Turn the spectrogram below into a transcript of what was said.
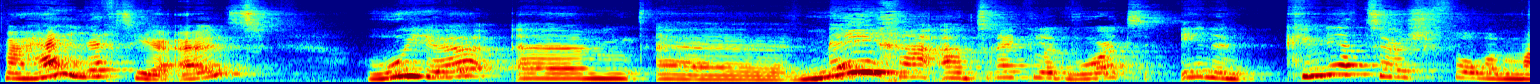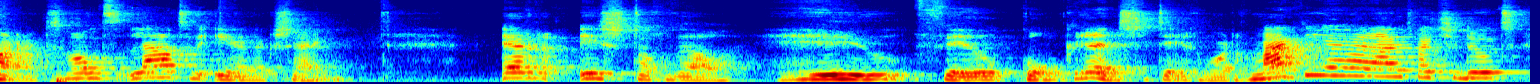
Maar hij legt hier uit hoe je um, uh, mega aantrekkelijk wordt in een knettersvolle markt. Want laten we eerlijk zijn, er is toch wel heel veel concurrentie tegenwoordig. Maakt niet uit wat je doet.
